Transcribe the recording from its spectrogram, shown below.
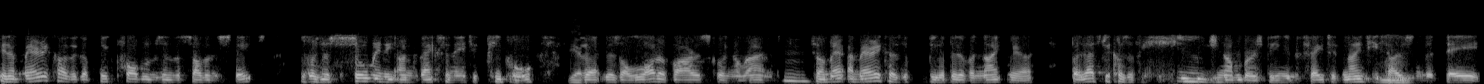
In America, they've got big problems in the southern states because there's so many unvaccinated people Yep. that there's a lot of virus going around. So Amer- America has been a bit of a nightmare, but that's because of huge numbers being infected 90,000 a day.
